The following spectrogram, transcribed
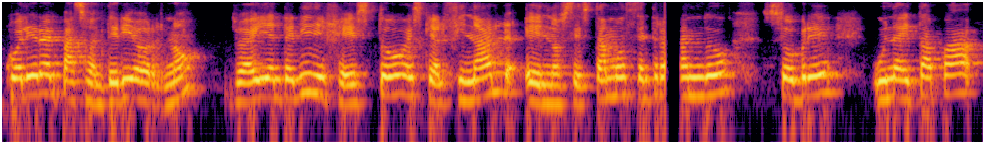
cuál era el paso anterior, ¿no? Yo ahí entendí y dije, esto es que al final eh, nos estamos centrando sobre una etapa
